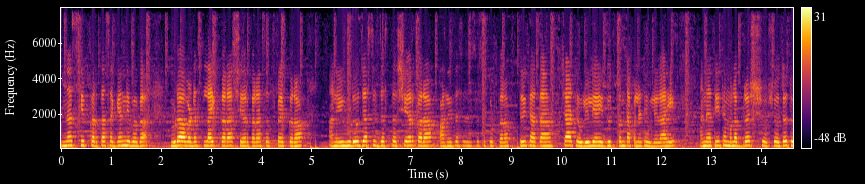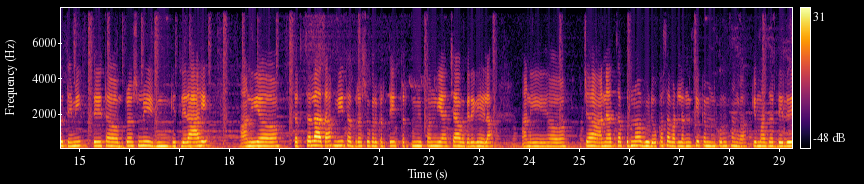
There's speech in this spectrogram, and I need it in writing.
न स्किप करता सगळ्यांनी बघा. व्हिडिओ आवडल्यास लाईक करा शेअर करा सबस्क्राईब करा. आणि व्हिडिओ जास्तीत जास्त शेअर करा आणि जास्तीत जास्त सपोर्ट करा तर इथे आता चहा ठेवलेली आहे दूध पण तापायला ठेवलेलं आहे. आणि आता इथे मला ब्रश शो शोधत होते मी तर इथं ब्रश मी घेतलेला आहे. आणि तर चला आता मी इथं ब्रश वगैरे करते तर तुम्ही पण या चहा वगैरे घ्यायला. आणि चहा आणि आजचा पूर्ण व्हिडिओ कसा वाटला नक्की कमेंट करून सांगा की माझं डेली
